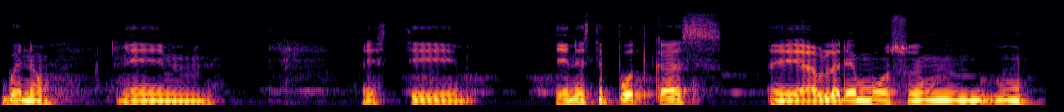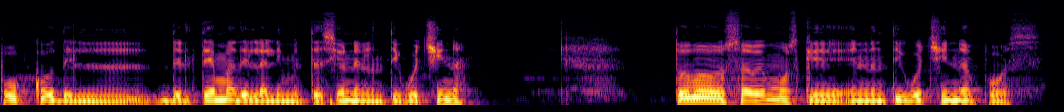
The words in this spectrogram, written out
Bueno, em, este, en este podcast eh, hablaremos un, un poco del, del tema de la alimentación en la antigua China. Todos sabemos que en la antigua China, pues,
